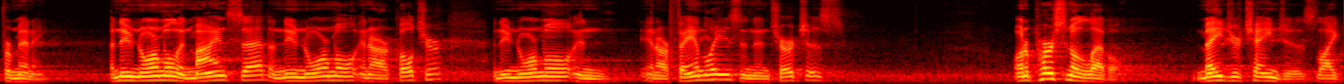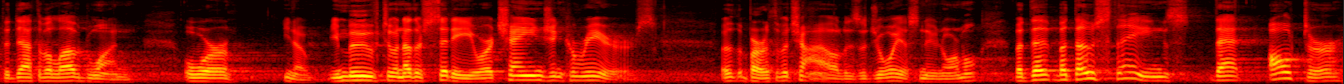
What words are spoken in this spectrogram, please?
for many. A new normal in mindset, a new normal in our culture, a new normal in, in our families and in churches. On a personal level, major changes like the death of a loved one, or you know, you move to another city, or a change in careers, Uh, the birth of a child is a joyous new normal. But, the, but those things that alter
